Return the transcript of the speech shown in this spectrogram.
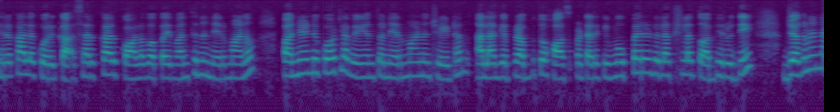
చిరకాల కోరిక సర్కార్ కాలువపై వంతెన నిర్మాణం పన్నెండు కోట్ల వ్యయంతో నిర్మాణం చేయటం అలాగే ప్రభుత్వ హాస్పిటల్కి ముప్పై రెండు లక్షలతో అభివృద్ధి. జగనన్న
